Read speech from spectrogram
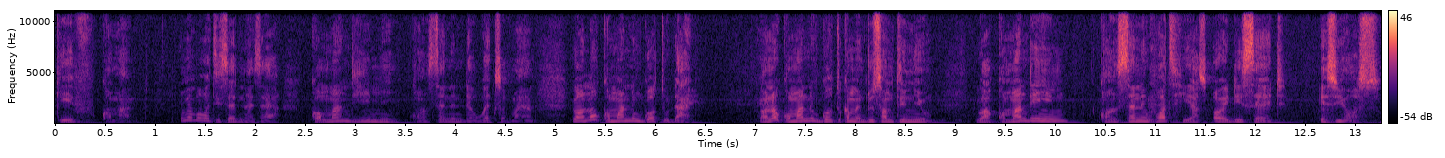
gave command. Remember what he said in Isaiah Command ye me concerning the works of my hand. You are not commanding God to die. You are not commanding God to come and do something new. You are commanding Him concerning what He has already said is yours.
